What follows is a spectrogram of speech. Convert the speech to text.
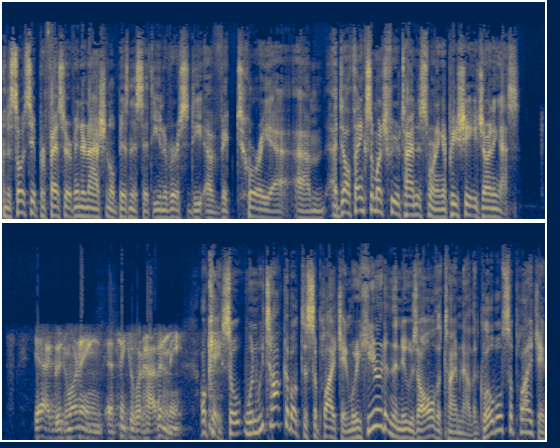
an associate professor of international business at the University of Victoria. Um, Adel, thanks so much for your time this morning. I appreciate you joining us. Yeah, good morning. Uh, thank you for having me. Okay, so when we talk about the supply chain, we hear it in the news all the time now, the global supply chain.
